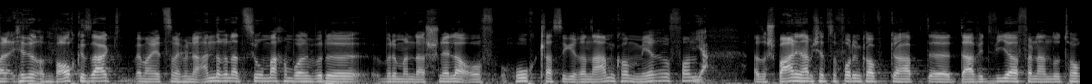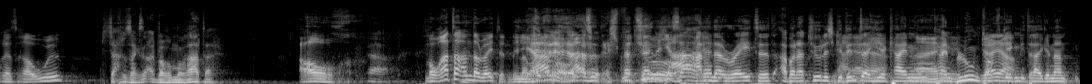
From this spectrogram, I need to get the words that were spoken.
Weil ich hätte aus dem Bauch gesagt, wenn man jetzt zum Beispiel eine andere Nation machen wollen würde, würde man da schneller auf hochklassigere Namen kommen, mehrere von. Ja. Also Spanien habe ich jetzt sofort im Kopf gehabt, äh, David Villa, Fernando Torres, Raúl. Ich dachte, du sagst Alvaro Morata. Auch. Morata underrated. Ja, also natürlich ist er underrated, aber natürlich gewinnt ja, er hier ja. keinen Nein. keinen Blumentopf Ja, ja. gegen die drei genannten.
